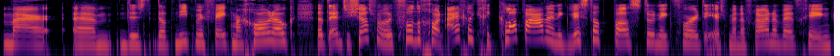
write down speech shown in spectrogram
maar... ehm, dus dat niet meer fake, maar gewoon ook dat enthousiasme. Want ik vond er gewoon eigenlijk geen klap aan. En ik wist dat pas toen ik voor het eerst met een vrouw naar bed ging.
